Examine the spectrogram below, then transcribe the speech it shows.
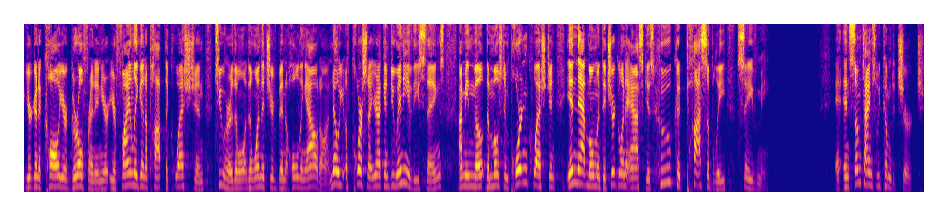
you're going to call your girlfriend and you're, you're finally going to pop the question to her, the one, the one that you've been holding out on. No, of course not. You're not going to do any of these things. I mean, the, the most important question in that moment that you're going to ask is who could possibly save me? And, and sometimes we come to church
